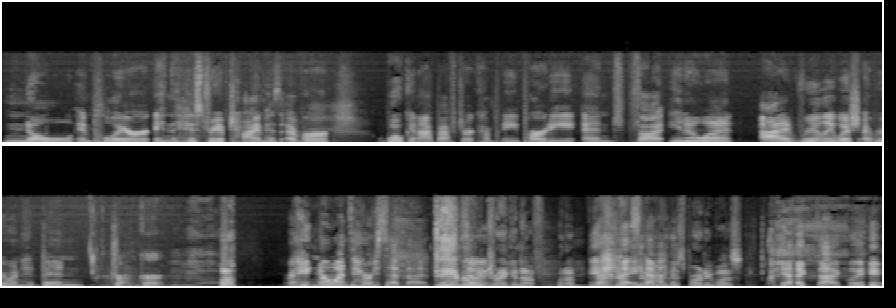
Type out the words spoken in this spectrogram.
no employer in the history of time has ever woken up after a company party and thought, you know what? I really wish everyone had been drunker right? No one's ever said that. Damn, So- nobody drank enough. What a Yeah, failure yeah. this party was. Yeah, exactly.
